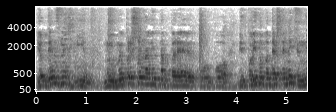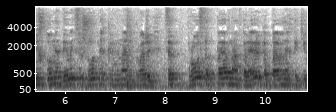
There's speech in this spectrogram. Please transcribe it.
І один з них він. Ну, ми прийшли навіть на перевірку по відповідно по держтаємниці. Ніхто не дивиться жодних кримінальних проваджень. Це просто певна перевірка певних таких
